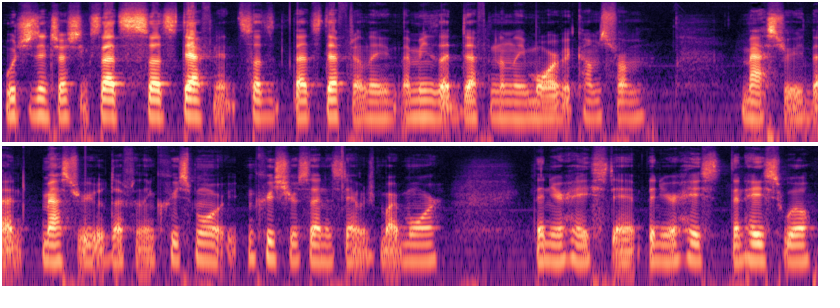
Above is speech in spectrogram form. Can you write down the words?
Which is interesting. So that's so that's definite. So that's, definitely that means that definitely more of it comes from mastery. That mastery will definitely increase more increase your ascendance damage by more than your haste than your haste than haste will.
